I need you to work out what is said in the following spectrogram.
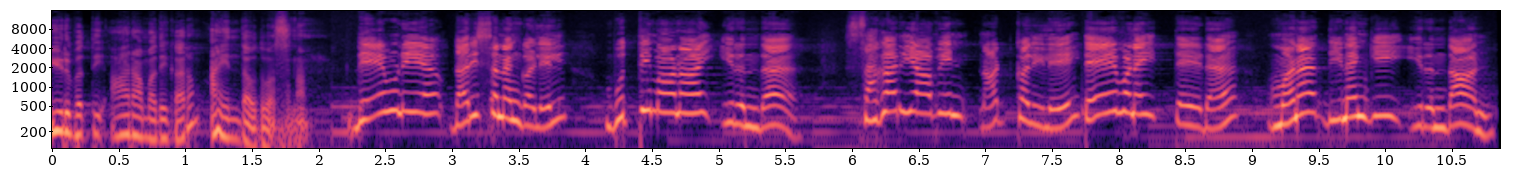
இருபத்தி ஆறாம் அதிகாரம் ஐந்தாவது வசனம். தேவனுடைய தரிசனங்களில் புத்திமானாய் இருந்த சகரியாவின் நாட்களிலே தேவனை தேட மனதிணங்கி இருந்தான்.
